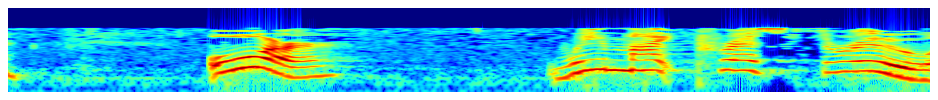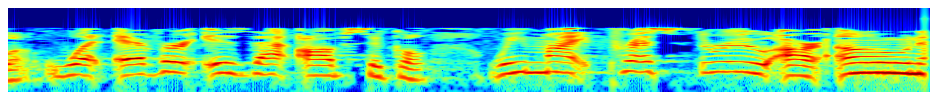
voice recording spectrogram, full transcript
or we might press through whatever is that obstacle. We might press through our own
